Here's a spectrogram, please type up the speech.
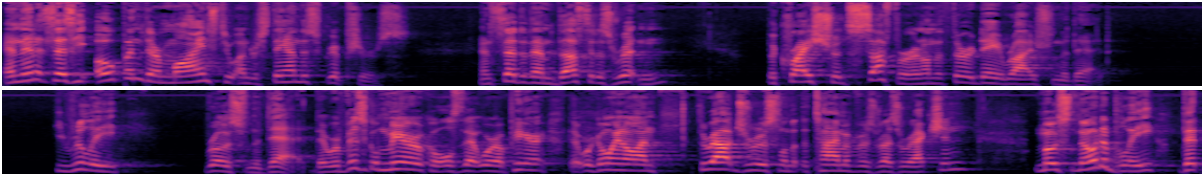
And then it says, He opened their minds to understand the scriptures and said to them, Thus it is written, the Christ should suffer and on the third day rise from the dead. He really rose from the dead. There were physical miracles that were appearing that were going on throughout Jerusalem at the time of his resurrection. Most notably, that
